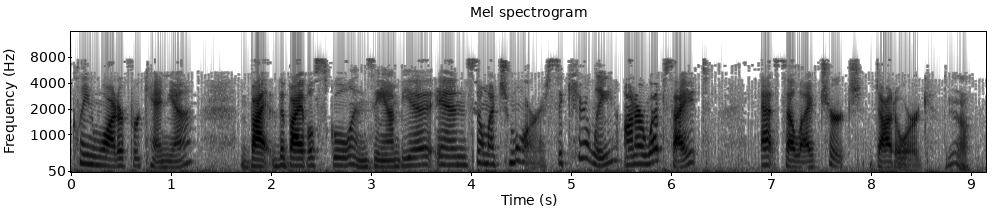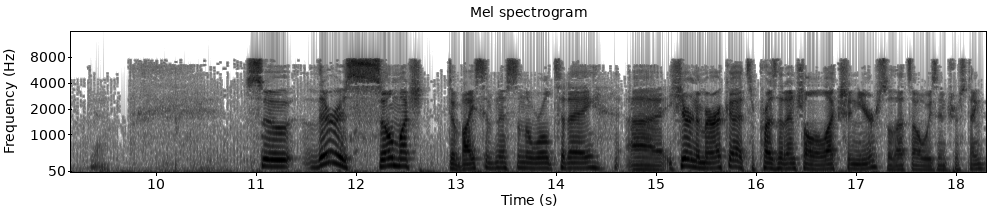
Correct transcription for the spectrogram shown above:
clean water for Kenya, Bi- the Bible School in Zambia, and so much more securely on our website at celllifechurch.org. Yeah. Yeah. So there is so much divisiveness in the world today. Uh, here in America, it's a presidential election year, so that's always interesting.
